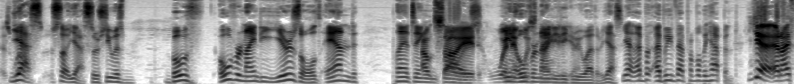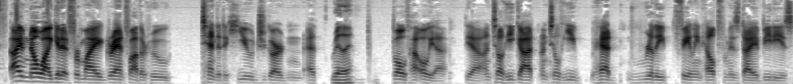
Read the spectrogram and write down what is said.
as well. Yes. So yes. So she was both over 90 years old and planting Outside when in over 90, 90, degree yeah. weather. Yes. Yeah. I, I believe that probably happened. Yeah, and I I know I get it from my grandfather who tended a huge garden at Really? both oh yeah yeah until he got until he had really failing health from his diabetes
